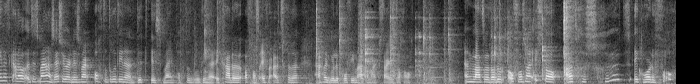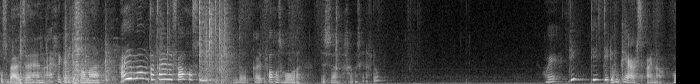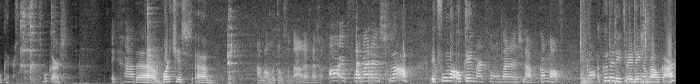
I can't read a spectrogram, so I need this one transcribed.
Hey met Carlo, het is bijna 6 uur en dit is mijn ochtendroutine. Dit is mijn ochtendroutine. Ik ga de afwas even uitschudden. Eigenlijk wil ik koffie maken, maar ik sta hier toch al. En laten we dat doen. Oh, volgens mij is het al uitgeschud. Ik hoor de vogels buiten. En eigenlijk denk ik van, uh, mond, dan kan je de vogels, dan kan je de vogels horen. Dus uh, ga ik misschien even doen. Hoor je? Die, die. Who cares? I know. Who cares? Who cares? Ik ga de bordjes um, aan de andere kant van het aanrecht leggen. Ah, ik val bijna in slaap. Ik voel me oké, maar ik val bijna in slaap. Kan dat? Kunnen die twee dingen bij elkaar?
